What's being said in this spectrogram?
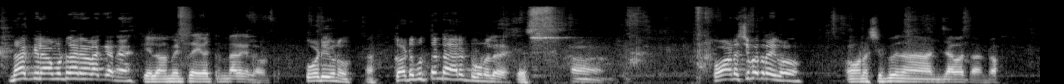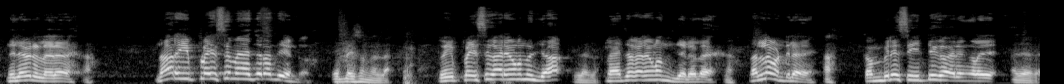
എന്നാ കിലോമീറ്റർ കാര്യങ്ങളൊക്കെ കിലോമീറ്റർ എഴുപത്തിരണ്ടായിരം കിലോമീറ്റർ ഓടിക്കണു. കടുപ്പത്തിന്റെ കടുപ്പത്തണ്ട് ആരും ടൂണു അല്ലേ ഓണർഷിപ്പ് എത്ര ആയിക്കണു? ഓണർഷിപ്പ് അഞ്ചാമത്താണ് കേട്ടോ നിലവിലുള്ള അല്ലേ. എന്നാ റീപ്ലേസ് മേജർ എന്ത് ചെയ്യണ്ടോ? റീപ്ലേസ് ഒന്നുമില്ല. റീപ്ലേസ് കാര്യങ്ങളൊന്നും ഇല്ല. ഇല്ല ഇല്ല. മേജർ കാര്യങ്ങളൊന്നും ഇല്ലല്ലോ അല്ലേ? നല്ല വണ്ടി അല്ലേ. കമ്പനി സീറ്റ് കാര്യങ്ങൾ അതെ അതെ.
